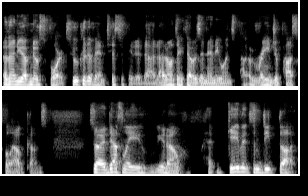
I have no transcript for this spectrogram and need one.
And then you have no sports. Who could have anticipated that? I don't think that was in anyone's range of possible outcomes. So I definitely, you know, gave it some deep thought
